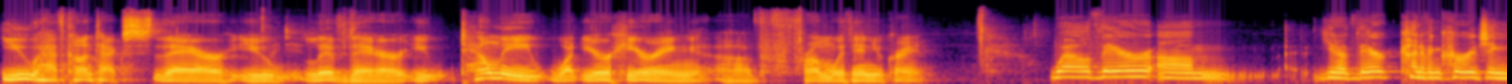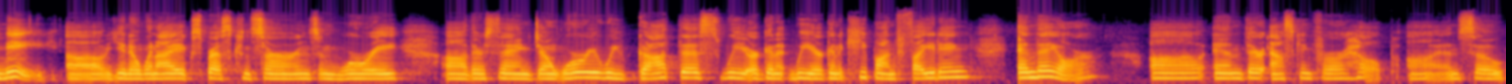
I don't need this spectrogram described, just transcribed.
You have contacts there. You live there. You tell me what you're hearing uh, from within Ukraine. Well, they're um, you know, they're kind of encouraging me. Uh, you know, when I express concerns and worry, uh, they're saying, "Don't worry, we've got this. We are going to we are going to keep on fighting," and they are. Uh, and they're asking for our help. Uh, and so,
